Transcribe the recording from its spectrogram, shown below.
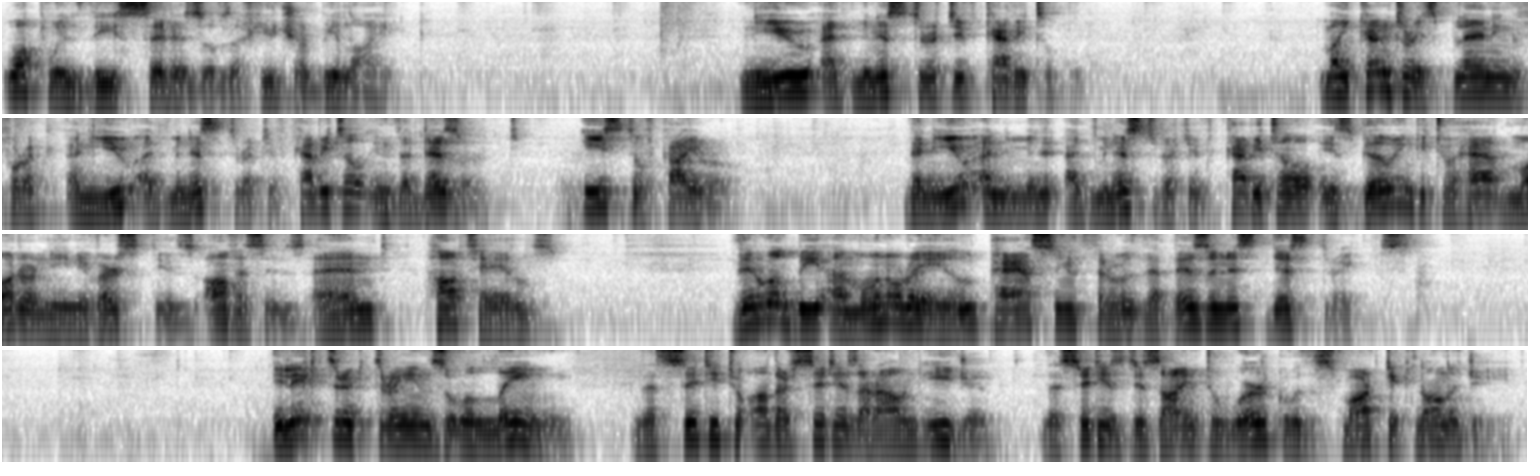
What will these cities of the future be like? New administrative capital. My country is planning for a, a new administrative capital in the desert east of Cairo. The new administrative capital is going to have modern universities, offices, and hotels. There will be a monorail passing through the business districts. Electric trains will link the city to other cities around Egypt. The city is designed to work with smart technology.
